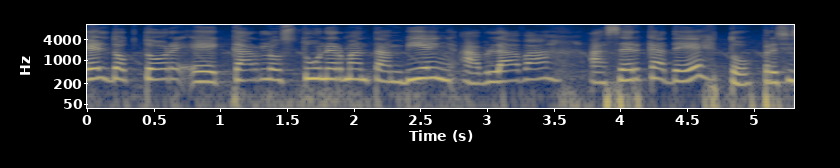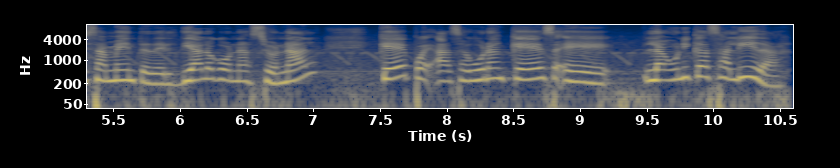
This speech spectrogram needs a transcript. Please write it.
El doctor eh, Carlos Tunerman también hablaba acerca de esto, precisamente del diálogo nacional, que pues aseguran que es eh, la única salida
